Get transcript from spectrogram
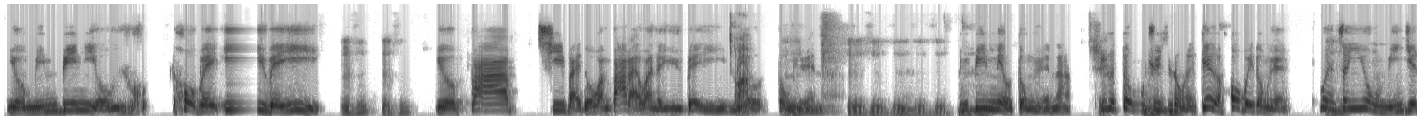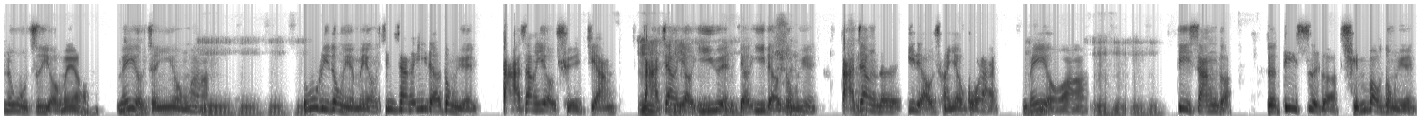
有民兵，有后备预备役，嗯哼嗯哼，有八七百多万八百万的预备役没有动员啊，嗯哼嗯哼嗯，民兵没有动员啊，一个动军事动员，第二个后备动员。问征用民间的物资有没有？没有征用啊。嗯嗯嗯。物力动员没有。第三个医疗动员，打仗要血浆，打仗要医院，要医疗动员，打仗的医疗船要过来，没有啊。嗯嗯嗯嗯。第三个，这第四个情报动员，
